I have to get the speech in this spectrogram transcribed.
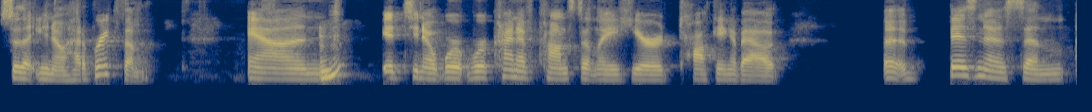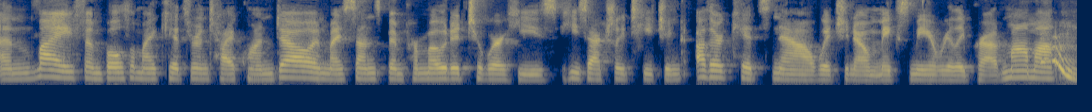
so that you know how to break them. And mm-hmm it's you know we're we're kind of constantly here talking about uh, business and and life and both of my kids are in taekwondo and my son's been promoted to where he's he's actually teaching other kids now which you know makes me a really proud mama hmm.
